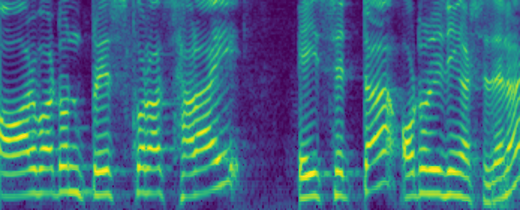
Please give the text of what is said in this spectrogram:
পাওয়ার বাটন প্রেস করা ছাড়াই এই সেটটা অটো রিডিং আসছে, তাই না?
